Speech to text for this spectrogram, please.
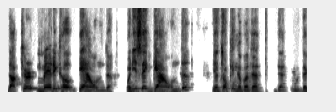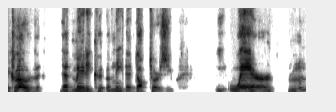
doctor, medical gowned. When you say gowned, you're talking about that that the clothes that medical I mean, the doctors y- wear. Hmm?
